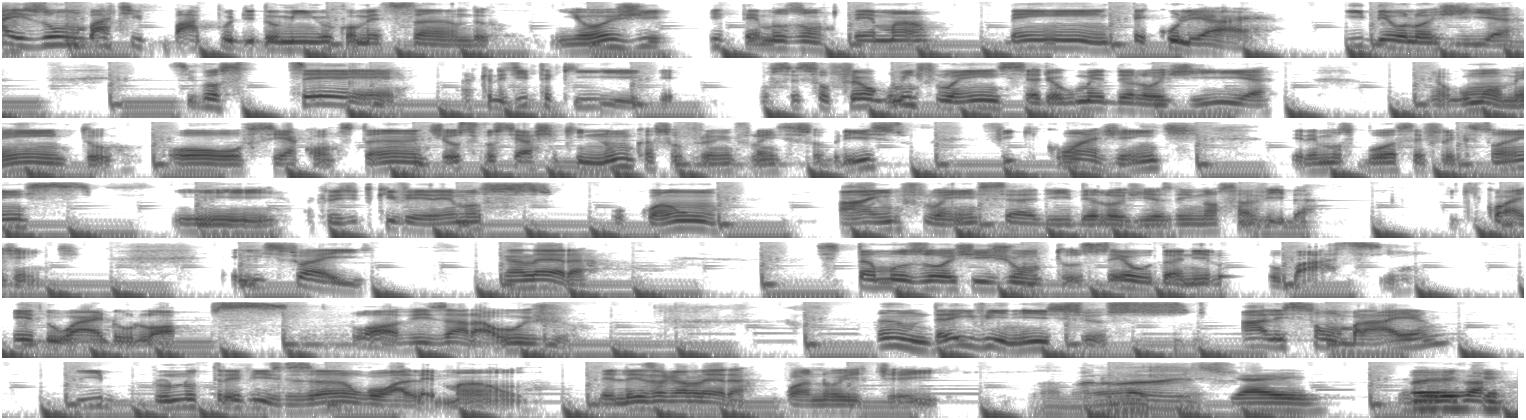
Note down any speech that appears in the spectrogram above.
Mais um bate-papo de domingo começando. E hoje temos um tema bem peculiar: ideologia. Se você acredita que você sofreu alguma influência de alguma ideologia em algum momento, ou se é constante, ou se você acha que nunca sofreu influência sobre isso, fique com a gente. Teremos boas reflexões e acredito que veremos o quão há influência de ideologias em nossa vida. Fique com a gente. É isso aí. Galera, estamos hoje juntos. Eu, Danilo Bassi, Eduardo Lopes, Clóvis Araújo, Andrei Vinícius, Alisson Bryan e Bruno Trevisan, o alemão. Beleza, galera? Boa noite aí. Boa noite. E aí? Beleza? Noite.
